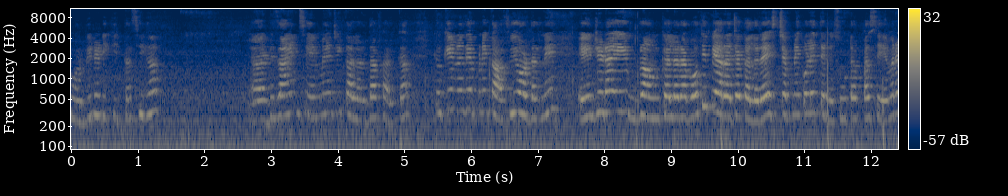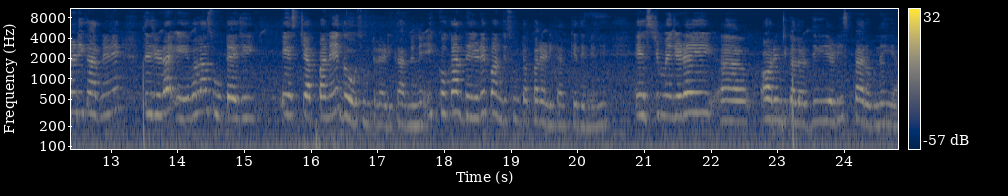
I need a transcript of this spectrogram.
ਹੋਰ ਵੀ ਰੈਡੀ ਕੀਤਾ ਸੀਗਾ। ਡਿਜ਼ਾਈਨ ਸੇਮ ਹੈ ਜੀ ਕਲਰ ਦਾ ਫ਼ਰਕ ਆ। ਕਿਉਂਕਿ ਇਹਨਾਂ ਦੇ ਆਪਣੇ ਕਾਫੀ ਆਰਡਰ ਨੇ। ਇਹ ਜਿਹੜਾ ਇਹ ਬ੍ਰਾਊਨ ਕਲਰ ਆ, ਬਹੁਤ ਹੀ ਪਿਆਰਾ ਜਿਹਾ ਕਲਰ ਹੈ ਇਸ 'ਚ ਆਪਣੇ ਕੋਲੇ ਤਿੰਨ ਸੂਟ ਆਪਾਂ ਸੇਮ ਰੈਡੀ ਕਰਨੇ ਨੇ। ਤੇ ਜਿਹੜਾ ਇਹ ਵਾਲਾ ਸੂਟ ਹੈ ਜੀ, ਇਸ 'ਚ ਆਪਾਂ ਨੇ ਦੋ ਸੂਟ ਰੈਡੀ ਕਰਨੇ ਨੇ। ਇੱਕੋ ਘਰ ਦੇ ਜਿਹੜੇ ਪੰਜ ਸੂਟ ਆਪਾਂ ਰੈਡੀ ਕਰਕੇ ਦੇਣੇ ਨੇ। ਇਸ 'ਚ ਮੈਂ ਜਿਹੜਾ ਇਹ orange ਕਲਰ ਦੀ ਜਿਹੜੀ ਸਪੈਰੋ ਬਣਾਈ ਆ।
